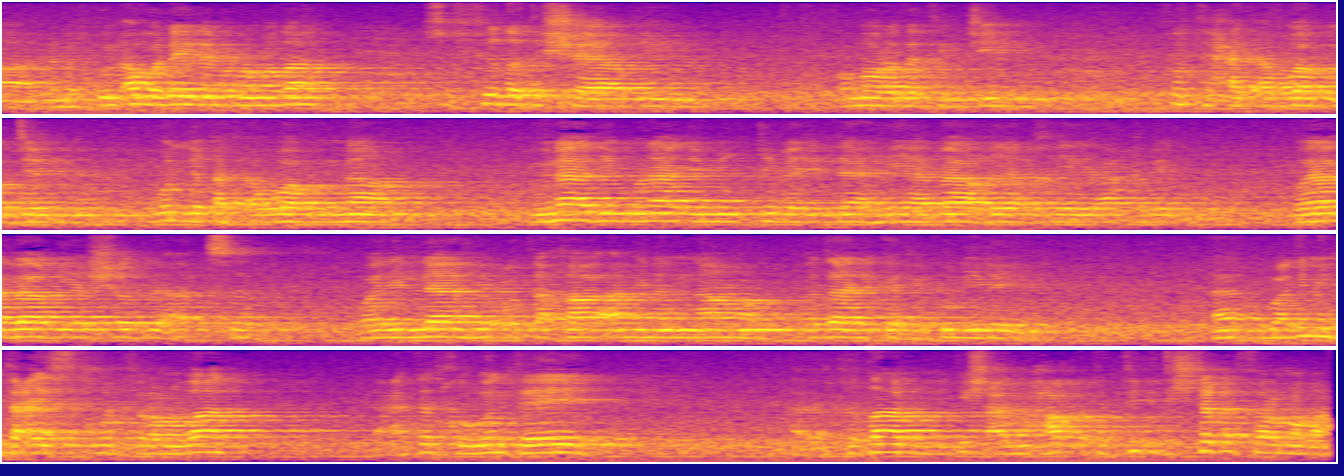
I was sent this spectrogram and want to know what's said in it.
آه لما تكون أول ليلة من رمضان صفدت الشياطين ومردت الجن فتحت أبواب الجنة غلقت أبواب النار. ينادي مناد من قبل الله يا باغي الخير أقبل ويا باغي الشر أقصر. ولله عتقاء من النار وذلك في كل ليلة. وبعدين أنت عايز تدخل في رمضان؟ يعني تدخل وانت إيه؟ القطار ما يجيش على المحطة تبتدي تشتغل في رمضان.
